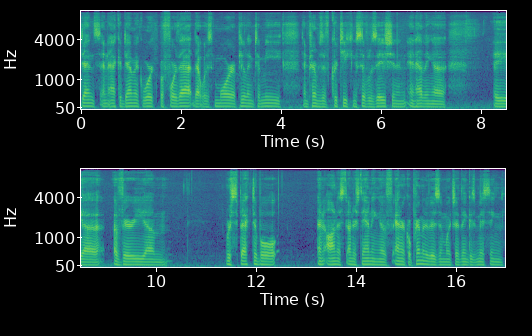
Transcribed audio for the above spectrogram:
dense and academic work before that that was more appealing to me in terms of critiquing civilization and, and having a a uh, a very um, respectable and honest understanding of anarcho primitivism, which I think is missing.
